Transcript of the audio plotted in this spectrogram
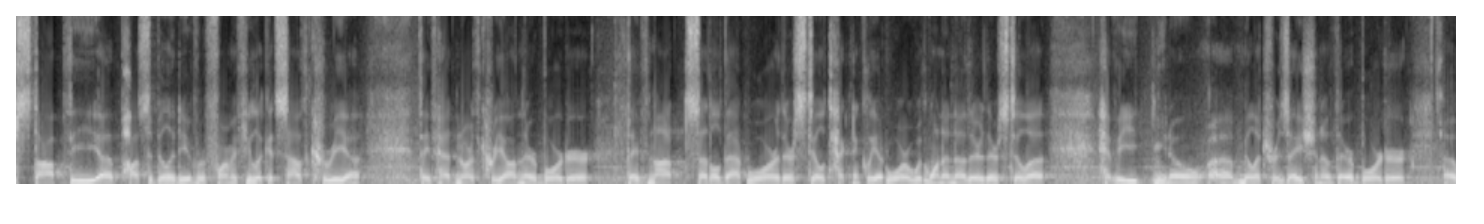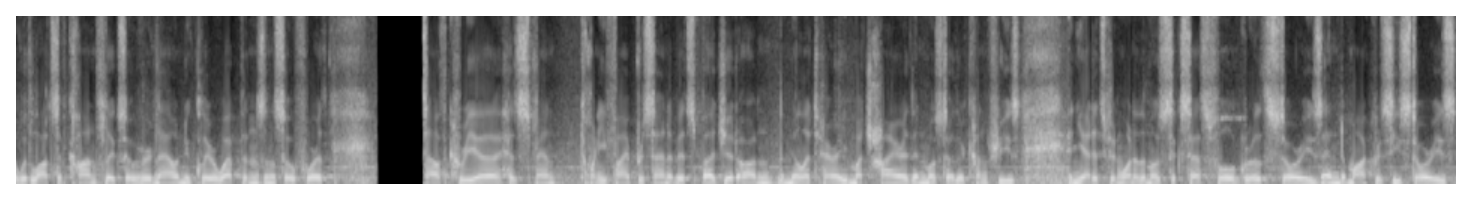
stop the uh, possibility of reform. If you look at South Korea, they've had North Korea on their border. They've not settled that war. They're still technically at war with one another. There's still a heavy, you know, uh, militarization of their border uh, with lots of conflicts over now nuclear weapons and so forth. South Korea has spent 25% of its budget on the military, much higher than most other countries, and yet it's been one of the most successful growth stories and democracy stories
